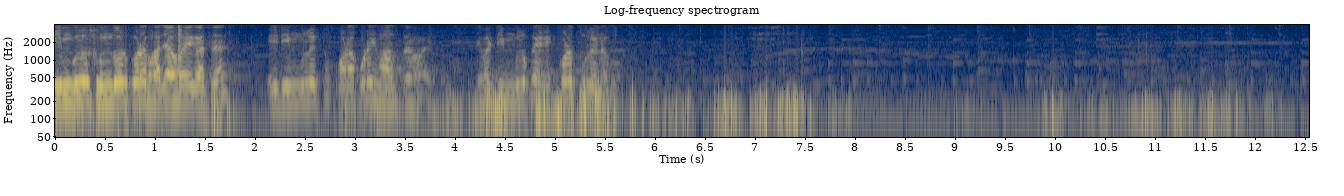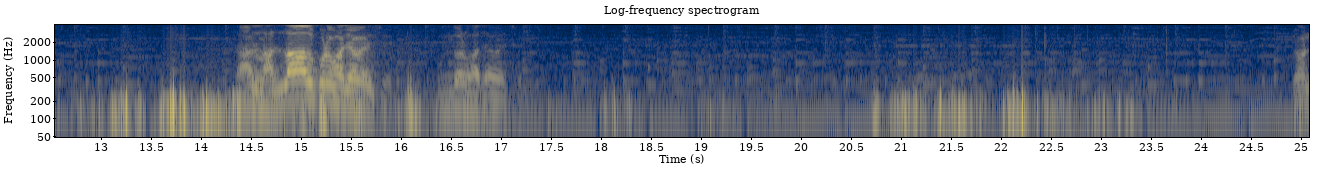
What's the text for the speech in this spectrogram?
ডিমগুলো সুন্দর করে ভাজা হয়ে গেছে। এই ডিমগুলো একটু কড়া করেই ভাজতে হয়। এবার ডিমগুলোকে এক করে তুলে নেব। আর লাল লাল করে ভাজা হয়েছে। সুন্দর ভাজা হয়েছে। জন,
